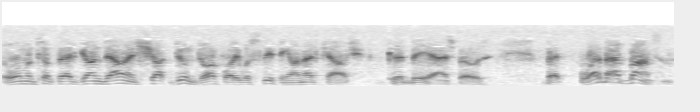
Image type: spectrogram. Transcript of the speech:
The woman took that gun down and shot Doomdorf while he was sleeping on that couch. Could be, I suppose. But what about Bronson?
